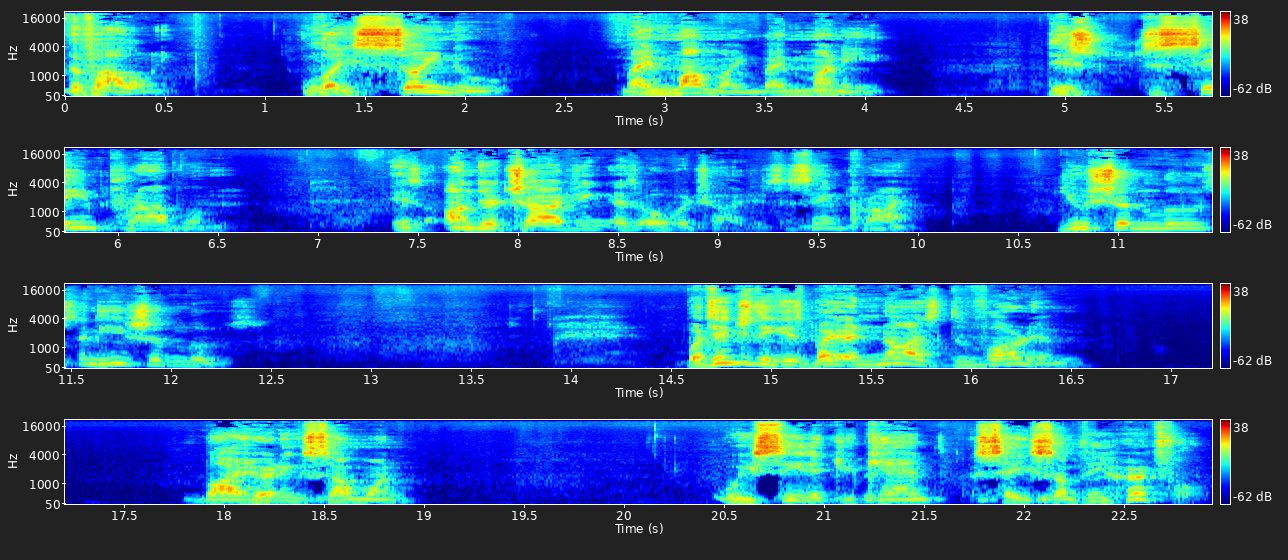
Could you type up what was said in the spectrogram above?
The following. Loisoinu by mammon, by money, there's the same problem is undercharging as overcharging. It's the same crime. You shouldn't lose, and he shouldn't lose. What's interesting is by a nas devarim, by hurting someone, we see that you can't say something hurtful.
